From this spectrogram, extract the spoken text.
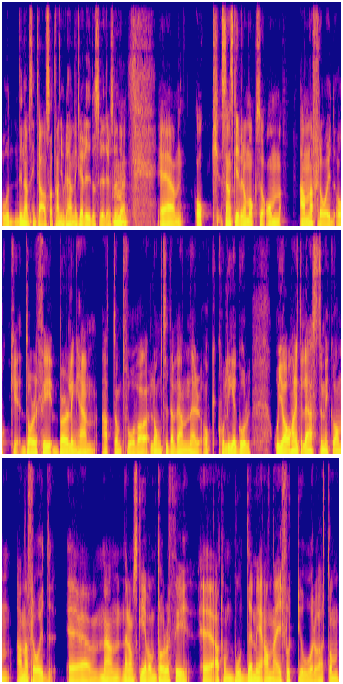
och det nämns inte alls att han gjorde henne gravid och så vidare. Och, så vidare. Mm. och sen skriver de också om Anna Freud och Dorothy Burlingham att de två var långtida vänner och kollegor. Och jag har inte läst så mycket om Anna Freud, eh, men när de skrev om Dorothy, eh, att hon bodde med Anna i 40 år och att de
